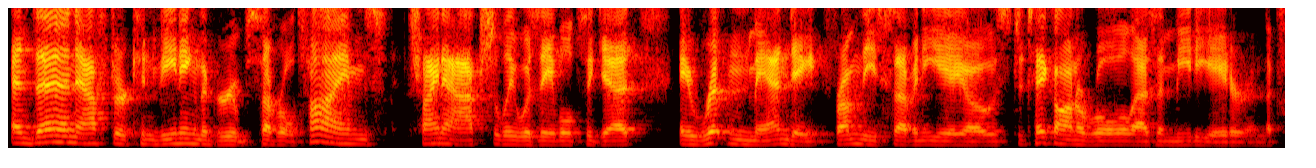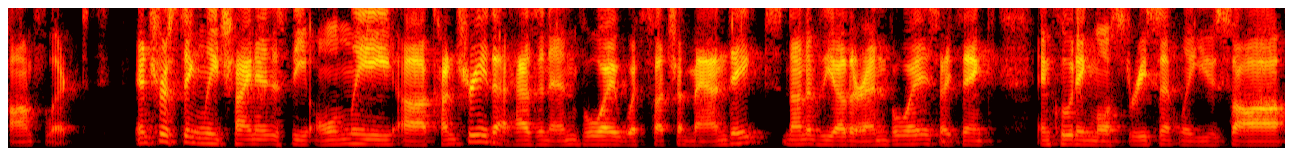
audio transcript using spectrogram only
And then, after convening the group several times, China actually was able to get a written mandate from these seven EAOs to take on a role as a mediator in the conflict. Interestingly, China is the only uh, country that has an envoy with such a mandate. None of the other envoys, I think, including most recently, you saw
